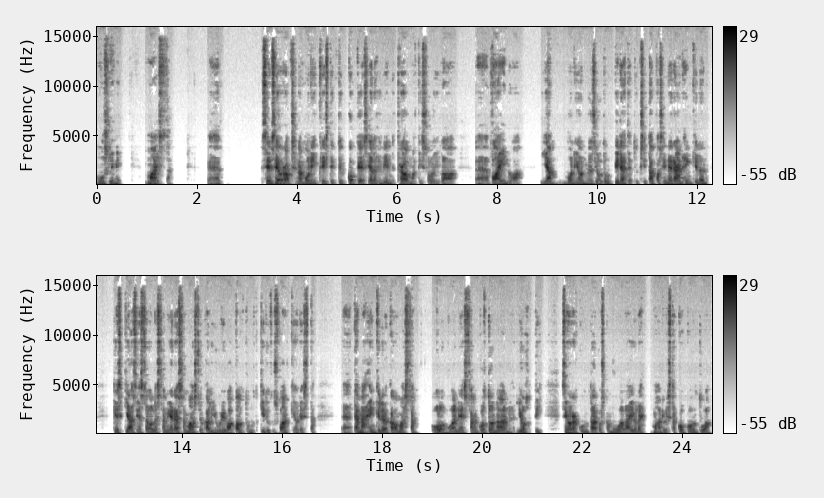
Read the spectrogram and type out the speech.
muslimimaissa. Sen seurauksena moni kristitty kokee siellä hyvin traumatisoivaa vainoa ja moni on myös joutunut pidätetyksi. Tapasin erään henkilön Keski-Aasiassa ollessani erässä maassa, joka oli juuri vapautunut kidutusvankeudesta. Tämä henkilö, joka omassa olohuoneessaan kotonaan johti seurakuntaa, koska muualla ei ole mahdollista kokoontua,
